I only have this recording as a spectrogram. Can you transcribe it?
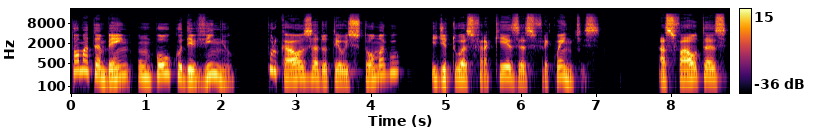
toma também um pouco de vinho, por causa do teu estômago e de tuas fraquezas frequentes. As faltas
